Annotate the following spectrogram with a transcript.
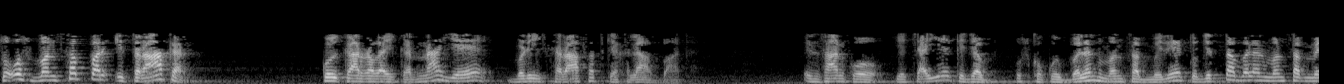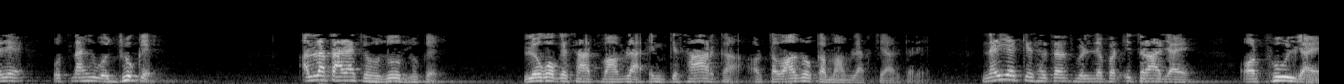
تو اس منصب پر اترا کر کوئی کارروائی کرنا یہ بڑی شرافت کے خلاف بات ہے۔ انسان کو یہ چاہیے کہ جب اس کو کوئی بلند منصب ملے، تو جتنا بلند منصب ملے، اتنا ہی وہ جھکے۔ اللہ تعالیٰ کے حضور جھکے۔ لوگوں کے ساتھ معاملہ انکسار کا اور توازوں کا معاملہ اختیار کرے۔ نہیں ہے کہ سلطنت ملنے پر اترا جائے اور پھول جائے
